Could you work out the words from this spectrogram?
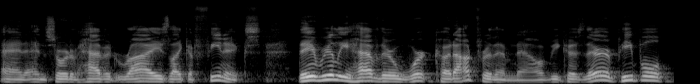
and, and sort of have it rise like a phoenix, they really have their work cut out for them now because there are people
